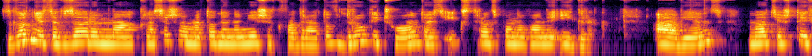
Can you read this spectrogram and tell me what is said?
Zgodnie ze wzorem na klasyczną metodę najmniejszych kwadratów, drugi człon to jest x transponowany y a więc macierz tych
